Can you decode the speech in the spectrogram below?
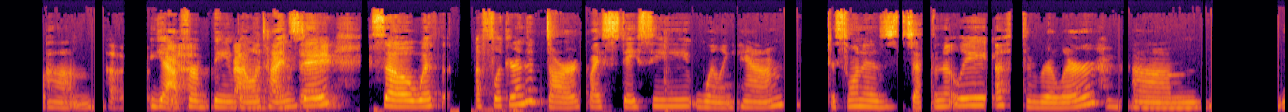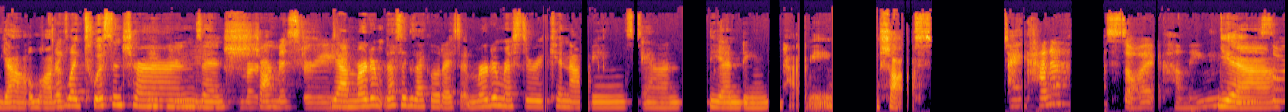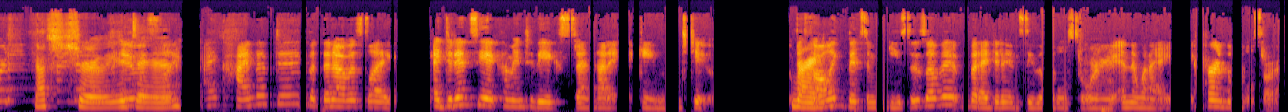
Um, yeah, yeah. for being Valentine's, Valentine's Day. Day. So with A Flicker in the Dark by Stacy Willingham. This one is definitely a thriller. Mm-hmm. Um yeah, a lot of like twists and turns Mhm. and murder shock. mystery. Yeah, murder that's exactly what I said. Murder mystery, kidnappings, and the ending had me shocked. I kind of saw it coming. Yeah, sort of. That's of. true. You It did. like- I kind of did, but then I was like, I didn't see it coming to the extent that it came to. I right. saw like bits and pieces of it, but I didn't see the full story. And then when I heard the full story,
